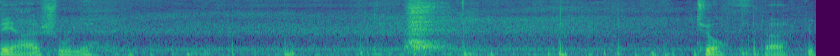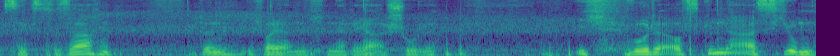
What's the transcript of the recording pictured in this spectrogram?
Realschule. Tja, da gibt es nichts zu sagen, denn ich war ja nicht in der Realschule. Ich wurde aufs Gymnasium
